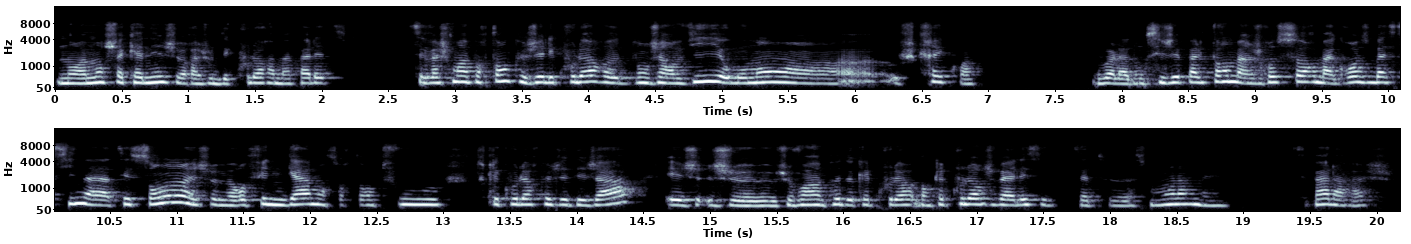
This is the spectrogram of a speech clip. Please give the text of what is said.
normalement, chaque année, je rajoute des couleurs à ma palette. C'est vachement important que j'ai les couleurs euh, dont j'ai envie au moment euh, où je crée, quoi. Voilà, donc si j'ai pas le temps, ben, je ressors ma grosse bassine à tessons et je me refais une gamme en sortant tout, toutes les couleurs que j'ai déjà. Et je, je, je, vois un peu de quelle couleur, dans quelle couleur je vais aller cette, à ce moment-là, mais c'est pas à l'arrache.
